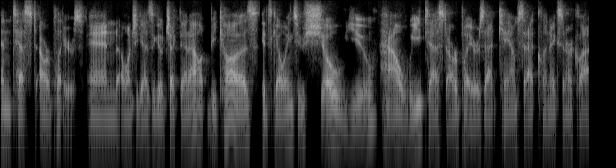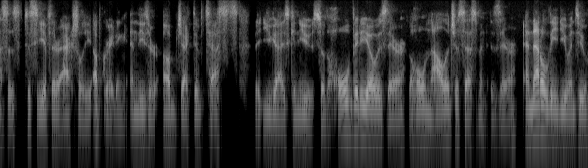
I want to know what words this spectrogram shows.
and test our players. And I want you guys to go check that out because it's going to show you how we test our players at camps, at clinics, and our classes to see if they're actually upgrading. And these are objective tests that you guys can use. So the whole video is there, the whole knowledge assessment is there, and that'll lead you into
